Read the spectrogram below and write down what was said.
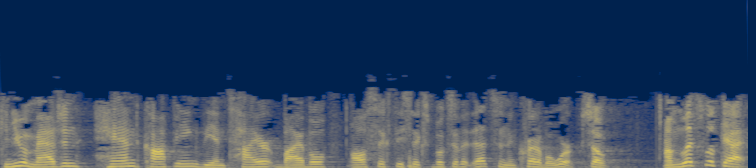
Can you imagine hand copying the entire Bible, all 66 books of it? That's an incredible work. So, um, let's look at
